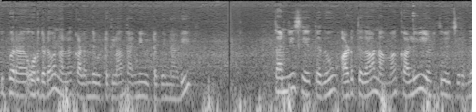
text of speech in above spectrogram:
இப்போ ர- ஒரு தடவை நல்லா கலந்து விட்டுக்கலாம் தண்ணி விட்ட பின்னாடி. தண்ணி சேர்த்ததும் அடுத்ததாக நம்ம கழுவி எடுத்து வச்சுருந்த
